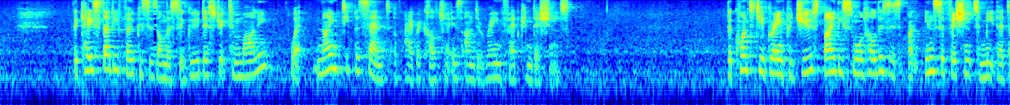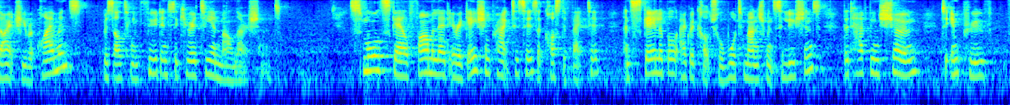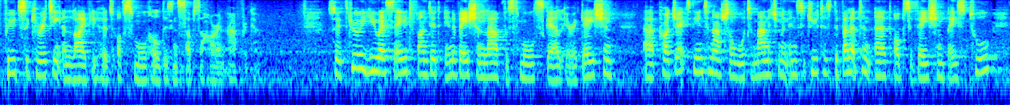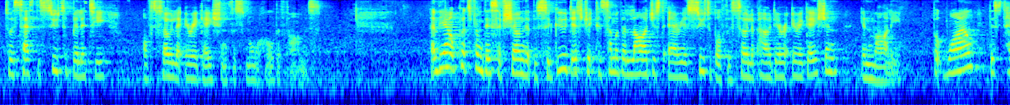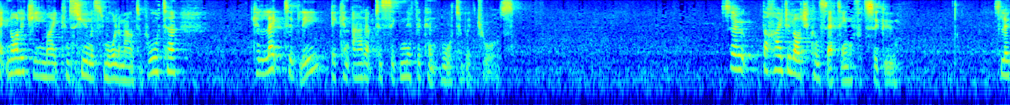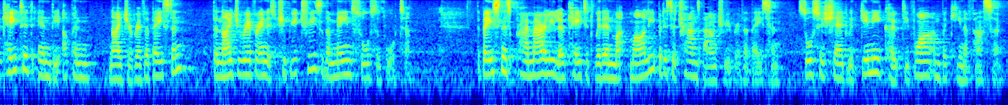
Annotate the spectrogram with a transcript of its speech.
The case study focuses on the Segou district in Mali, where 90% of agriculture is under rain-fed conditions. The quantity of grain produced by these smallholders is insufficient to meet their dietary requirements, resulting in food insecurity and malnourishment. Small-scale farmer-led irrigation practices are cost-effective and scalable agricultural water management solutions that have been shown to improve food security and livelihoods of smallholders in sub-Saharan Africa. So through a USAID-funded innovation lab for small-scale irrigation uh, projects, the International Water Management Institute has developed an Earth observation-based tool to assess the suitability of solar irrigation for smallholder farmers. And the outputs from this have shown that the Segou district has some of the largest areas suitable for solar-powered ir irrigation in Mali. But while this technology might consume a small amount of water, collectively, it can add up to significant water withdrawals. So the hydrological setting for Segou. It's located in the upper Niger River basin. The Niger River and its tributaries are the main source of water. The basin is primarily located within Mali, but it's a transboundary river basin. It's also shared with Guinea, Cote d'Ivoire, and Burkina Faso.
